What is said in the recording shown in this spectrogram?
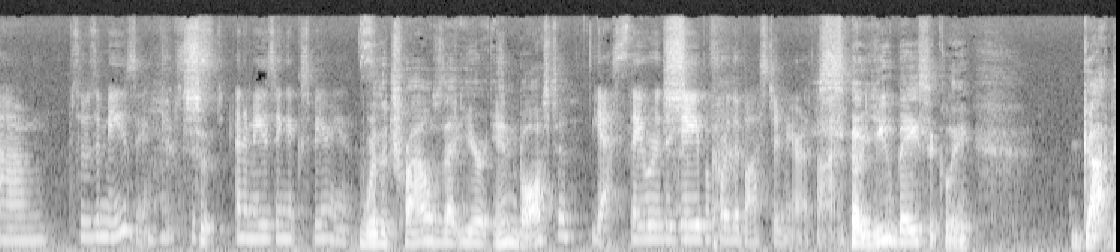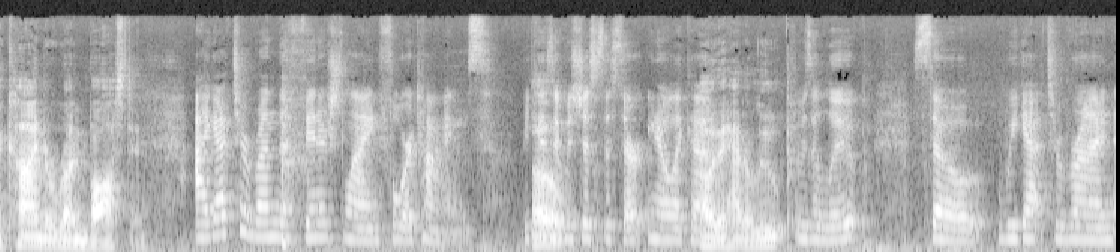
Um, so it was amazing. It was So- just an amazing experience. Were the trials that year in Boston? Yes, they were the day before the Boston Marathon. So you basically got to kind of run Boston. I got to run the finish line four times because Oh. it was just the cert, you know, like a Oh, they had a loop. it was a loop. So we got to run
